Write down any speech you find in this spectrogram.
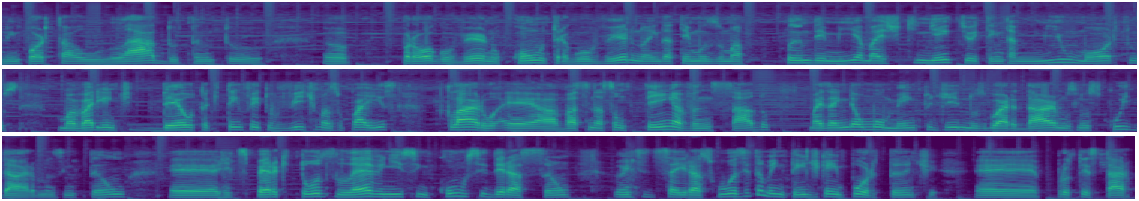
não importa o lado, tanto uh, pró-governo, contra-governo, ainda temos uma pandemia, mais de 580 mil mortos, uma variante Delta que tem feito vítimas no país. Claro, é, a vacinação tem avançado, mas ainda é o momento de nos guardarmos, nos cuidarmos. Então, é, a gente espera que todos levem isso em consideração antes de sair às ruas e também entende que é importante é, protestar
